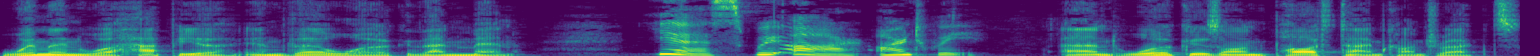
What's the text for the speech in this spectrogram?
women were happier in their work than men. Yes, we are, aren't we? And workers on part-time contracts,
